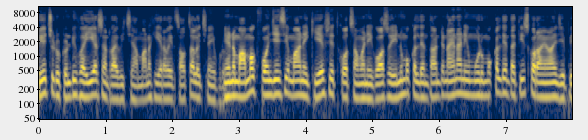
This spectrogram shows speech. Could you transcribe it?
రీచ్డ్ ట్వంటీ ఫైవ్ ఇయర్స్ అని రాపించా మనకి ఇరవై ఐదు సంవత్సరాలు వచ్చినాయి ఇప్పుడు. నేను మా అమ్మకు ఫోన్ చేసి మా నీ కేఎఫ్స్ ఎత్తుకోవచ్చామా నీ కోసం ఎన్ని ముక్కలు తింటా అంటే నాయన నీ మూడు ముక్కలు తింటా తీసుకోరా అని చెప్పింది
